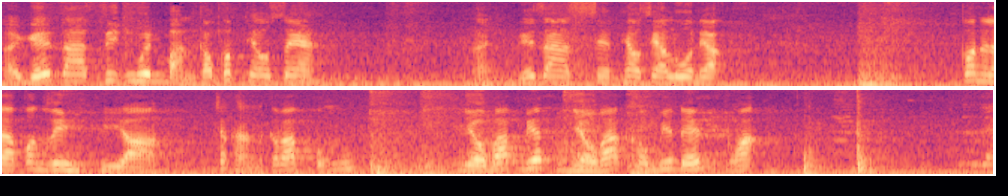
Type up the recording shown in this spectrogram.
Đấy, ghế da xịn nguyên bản cao cấp theo xe. Đấy, ghế da xe, theo xe luôn đấy ạ. Con này là con gì thì uh, chắc hẳn các bác cũng nhiều bác biết nhiều bác không biết đến đúng không ạ?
